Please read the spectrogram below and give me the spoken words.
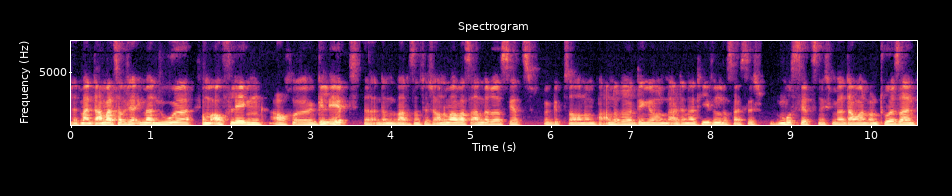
ich meine, damals habe ich ja immer nur vom Auflegen auch äh, gelebt. Dann war das natürlich auch nochmal was anderes. Jetzt gibt es auch noch ein paar andere Dinge und Alternativen. Das heißt, ich muss jetzt nicht mehr dauernd on Tour sein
